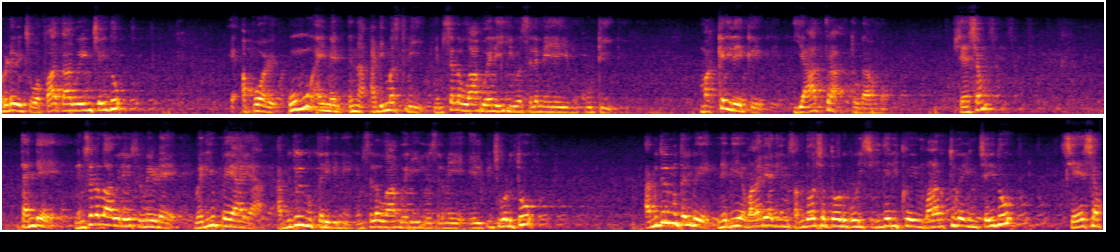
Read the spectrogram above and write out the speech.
അവിടെ വെച്ച് വഫാത്താകുകയും ചെയ്തു. അപ്പോൾ ഉമ്മു ഐമൻ എന്ന അടിമ സ്ത്രീ നിംസലാഹു അലഹി വസ്ലമയെയും കൂട്ടി മക്കയിലേക്ക് യാത്ര തുടർന്നു. ശേഷം തന്റെ നിംസലാഹു അലൈഹി വസ്ലമയുടെ വലിയുപ്പയായ അബ്ദുൽ മുത്തലിബിനെ നിംസലാഹു അലൈഹി വസ്ലമയെ ഏൽപ്പിച്ചു കൊടുത്തു. അബ്ദുൽ മുത്തലിബ് നബിയെ വളരെയധികം സന്തോഷത്തോടു കൂടി സ്വീകരിക്കുകയും വളർത്തുകയും ചെയ്തു. ശേഷം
